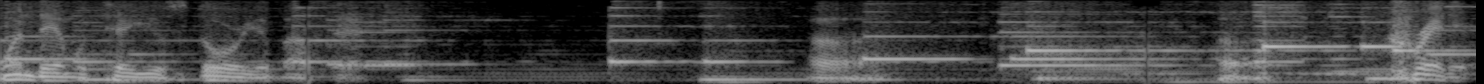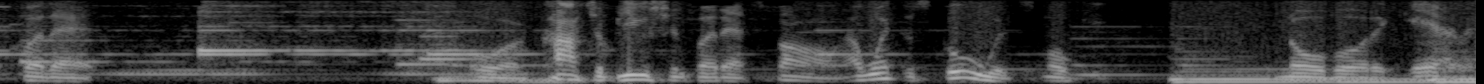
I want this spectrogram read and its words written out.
One day I'm going to tell you a story about that. Credit for that or contribution for that song. I went to school with Smokie Norful to Garrett.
